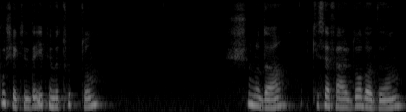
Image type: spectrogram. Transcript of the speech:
Bu şekilde ipimi tuttum. Şunu da iki sefer doladım.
